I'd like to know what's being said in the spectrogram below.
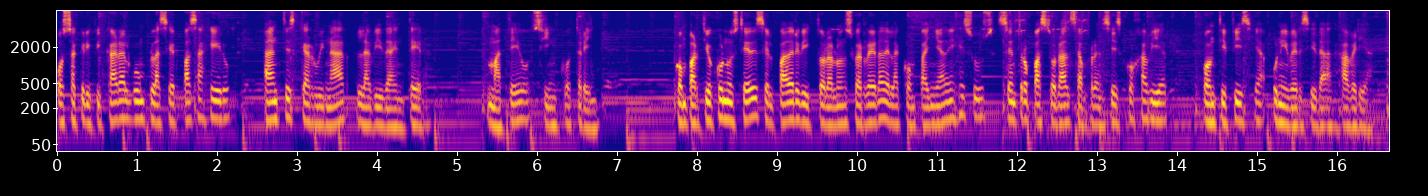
o sacrificar algún placer pasajero antes que arruinar la vida entera. Mateo 5:30. Compartió con ustedes el Padre Víctor Alonso Herrera de la Compañía de Jesús, Centro Pastoral San Francisco Javier, Pontificia Universidad Javeriana.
